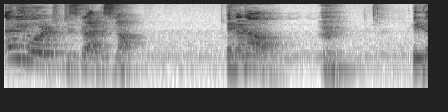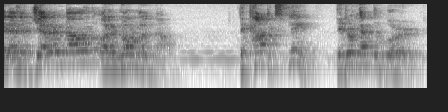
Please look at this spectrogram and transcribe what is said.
any word to describe Islam in a noun, either as a gerund noun or a normal noun. They can't explain. They don't have the word.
